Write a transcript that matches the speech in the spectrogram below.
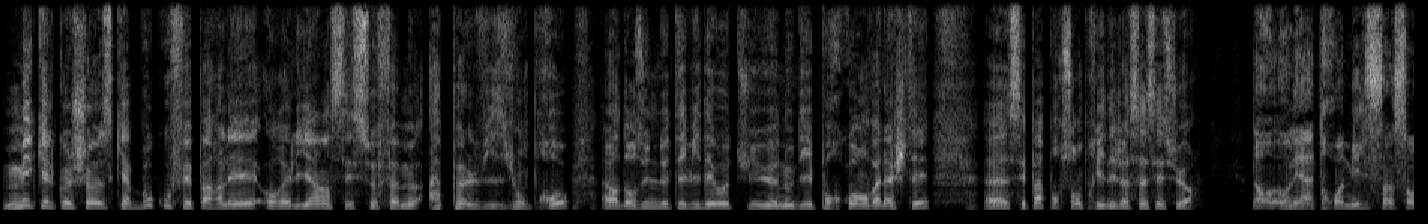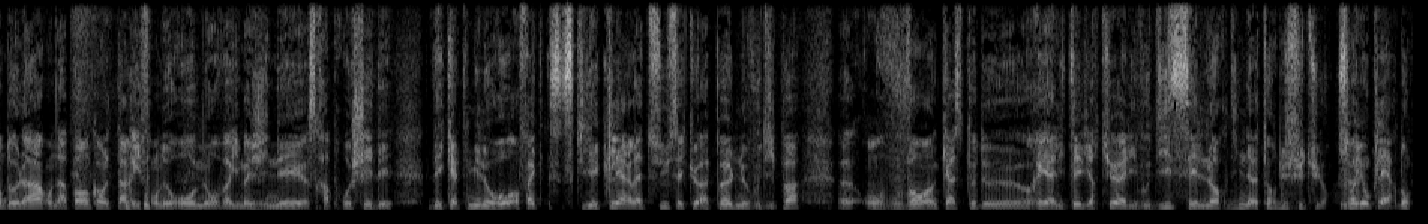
Mais quelque chose qui a beaucoup fait parler, Aurélien, c'est ce fameux Apple Vision Pro. Alors, dans une de tes vidéos, tu nous dis pourquoi on va l'acheter. Euh, c'est pas pour son prix déjà, ça c'est sûr. Non, on est à 3500 dollars. On n'a pas encore le tarif en euros, mais on va imaginer euh, se rapprocher des, des 4000 euros. En fait, ce qui est clair là-dessus, c'est que Apple ne vous dit pas, euh, on vous vend un casque de réalité virtuelle. Ils vous disent, c'est l'ordinateur du futur. Soyons clairs. Donc,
